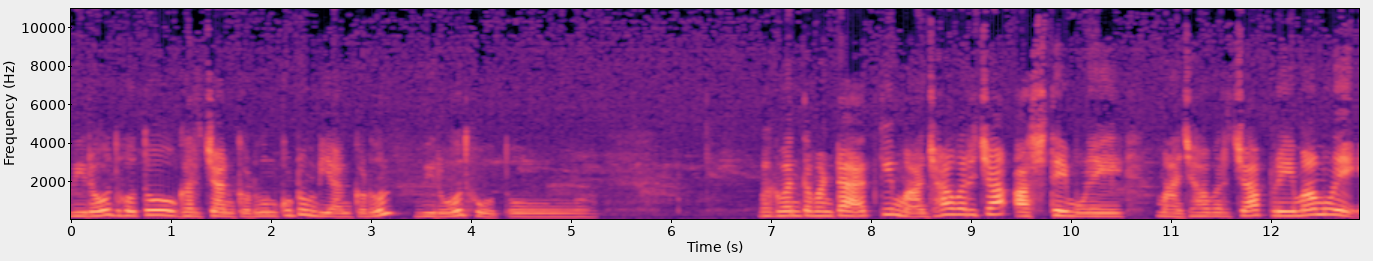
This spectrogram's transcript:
विरोध होतो घरच्यांकडून कुटुंबियांकडून विरोध होतो. भगवंत म्हणतात की माझ्यावरच्या आस्थेमुळे माझ्यावरच्या प्रेमामुळे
